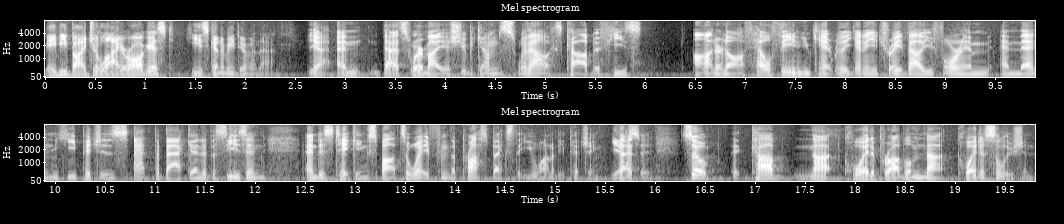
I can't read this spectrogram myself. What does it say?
Maybe by July or August, he's going to be doing that. Yeah, and that's where my issue becomes with Alex Cobb. If he's on and off healthy and you can't really get any trade value for him, and then he pitches at the back end of the season and is taking spots away from the prospects that you want to be pitching. Yes. That- so uh, Cobb, not quite a problem, not quite a solution.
